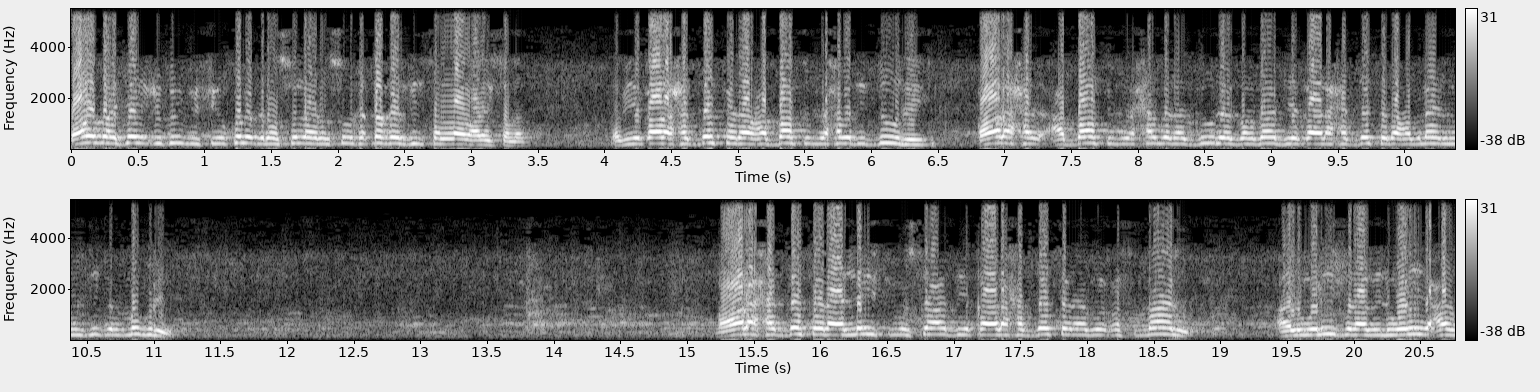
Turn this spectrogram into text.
باب ما جاء في خلق رسول الله رسول كقدر فيه صلى الله عليه وسلم. وبي قال حدثنا عباس بن محمد الدوري. قال عباس بن محمد الدوري البغدادي. قال حدثنا عبد الله بن يزيد المغري. قال حدثنا الليث بن سعدي قال حدثنا أبو عثمان الوليد بن أبي الوليد عن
